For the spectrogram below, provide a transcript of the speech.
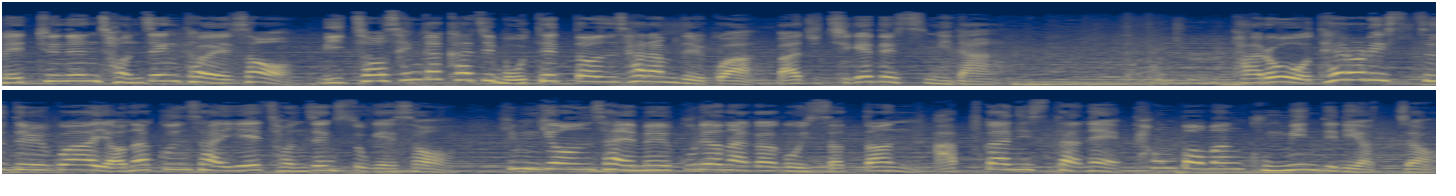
매튜는 전쟁터에서 미처 생각하지 못했던 사람들과 마주치게 됐습니다. 바로 테러리스트들과 연합군 사이의 전쟁 속에서 힘겨운 삶을 꾸려나가고 있었던 아프가니스탄의 평범한 국민들이었죠.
